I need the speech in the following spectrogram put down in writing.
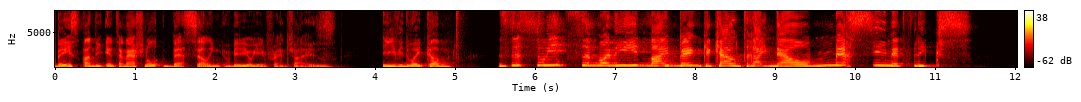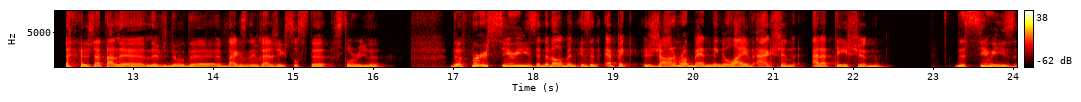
based on the international best selling video game franchise. Yves, il doit être comme The sweet money in my bank account right now. Merci Netflix. J'attends le, le vidéo de Max Névragique sur cette story-là. The first series in development is an epic genre bending live action adaptation. The series,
